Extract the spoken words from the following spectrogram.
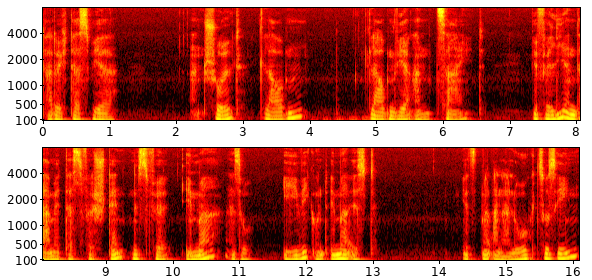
Dadurch, dass wir an Schuld glauben, glauben wir an Zeit. Wir verlieren damit das Verständnis für immer, also ewig und immer ist jetzt mal analog zu sehen.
